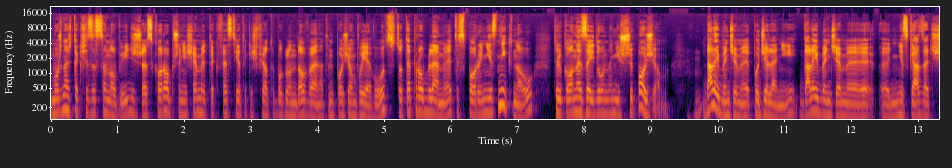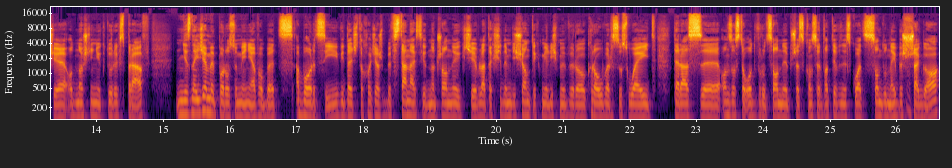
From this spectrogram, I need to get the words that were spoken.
można tak się zastanowić, że skoro przeniesiemy te kwestie takie światopoglądowe na ten poziom województw, to te problemy, te spory nie znikną, tylko one zejdą na niższy poziom. Dalej będziemy podzieleni, dalej będziemy e, nie zgadzać się odnośnie niektórych spraw, nie znajdziemy porozumienia wobec aborcji. Widać to chociażby w Stanach Zjednoczonych, gdzie w latach 70. mieliśmy wyrok Roe versus Wade, teraz e, on został odwrócony przez konserwatywny skład Sądu Najwyższego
